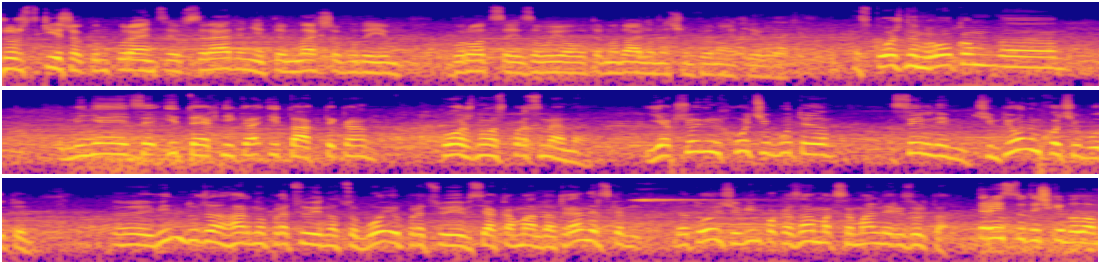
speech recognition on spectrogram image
жорсткіша конкуренція всередині, тим легше буде їм боротися і завойовувати медалі на чемпіонаті Європи. З кожним роком е, міняється і техніка, і тактика кожного спортсмена. Якщо він хоче бути сильним чемпіоном, хоче бути, він дуже гарно працює над собою, працює вся команда тренерська для того, щоб він показав максимальний результат. Три сутички було.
